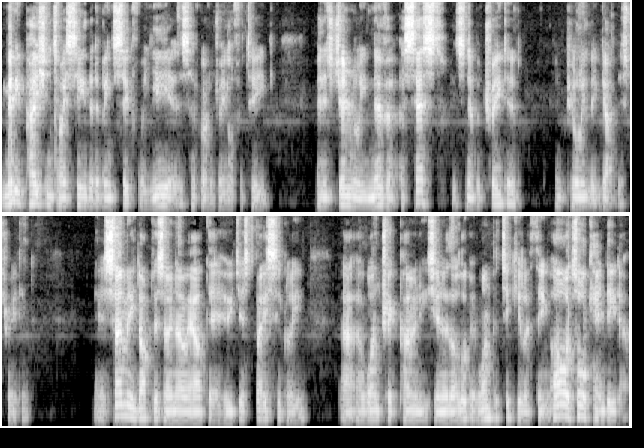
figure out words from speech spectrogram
Many patients I see that have been sick for years have got adrenal fatigue, and it's generally never assessed, it's never treated, and purely the gut is treated. There's so many doctors I know out there who just basically uh, are one trick ponies. You know, they'll look at one particular thing. Oh, it's all candida.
